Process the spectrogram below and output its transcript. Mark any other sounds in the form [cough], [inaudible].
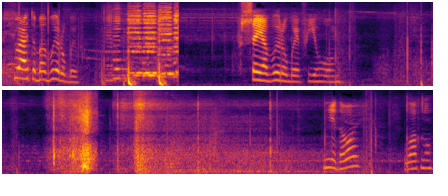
Все, я тебе виробив. Все, я виробив його. Ні, давай. Ладно.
